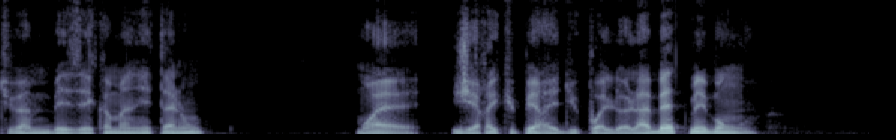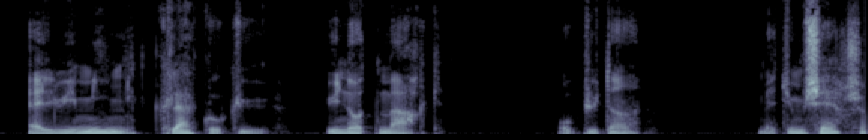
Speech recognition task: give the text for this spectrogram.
Tu vas me baiser comme un étalon? Ouais, j'ai récupéré du poil de la bête, mais bon. Elle lui mit une claque au cul, une autre marque. Oh putain, mais tu me cherches?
